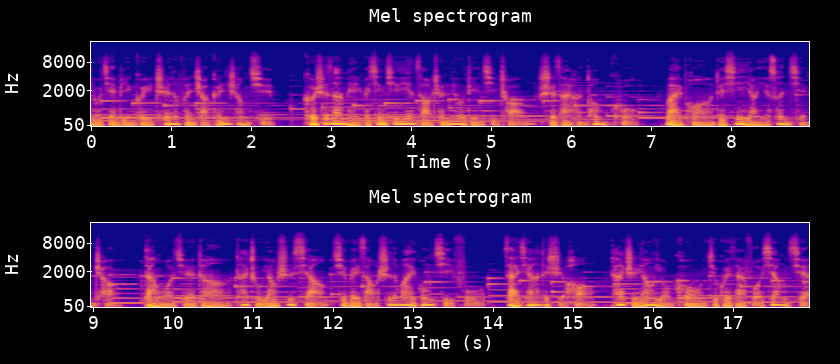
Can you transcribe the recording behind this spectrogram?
有煎饼可以吃的份上跟上去。可是，在每个星期天早晨六点起床，实在很痛苦。外婆对信仰也算虔诚，但我觉得她主要是想去为早逝的外公祈福。在家的时候，她只要有空就跪在佛像前，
